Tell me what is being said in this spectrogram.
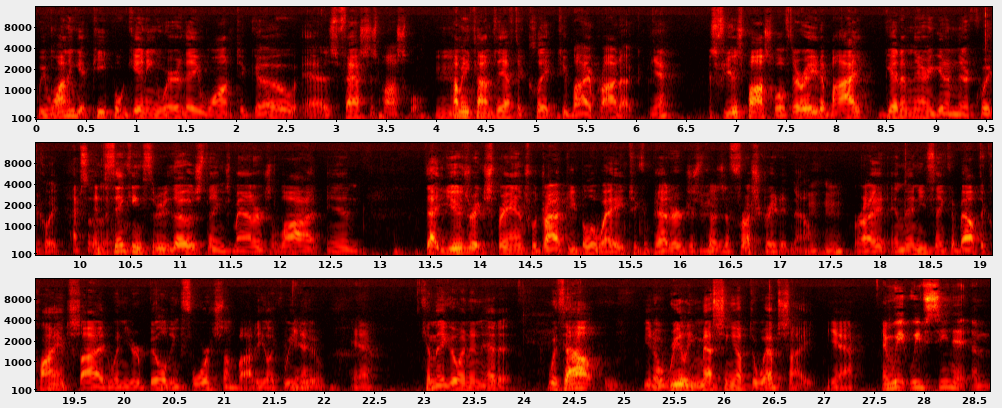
we want to get people getting where they want to go as fast as possible. Mm. How many times they have to click to buy a product? yeah, as few as possible. If they're ready to buy, get them there and get them there quickly. Absolutely. And thinking through those things matters a lot. And that user experience will drive people away to competitor just because they're frustrated now, Mhm. right? And then you think about the client side when you're building for somebody like we Yeah. do. yeah, Can they go in and edit without, you know, really messing up the website? yeah. And we we've seen it a,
